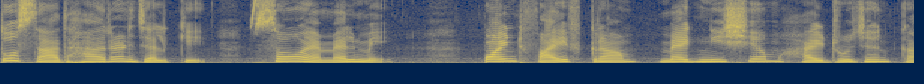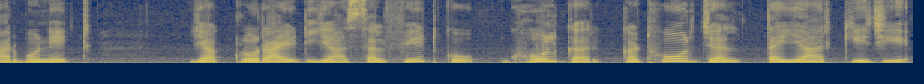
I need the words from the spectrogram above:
तो साधारण जल के 100 एम में 0.5 ग्राम मैग्नीशियम हाइड्रोजन कार्बोनेट या क्लोराइड या सल्फेट को घोलकर कठोर जल तैयार कीजिए।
